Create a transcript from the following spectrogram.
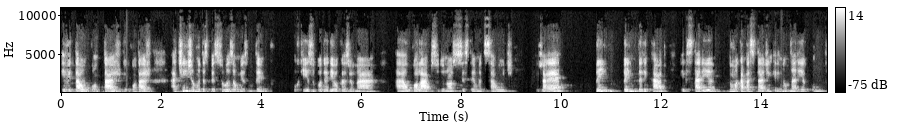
evitar o contágio, que o contágio atinja muitas pessoas ao mesmo tempo, porque isso poderia ocasionar ah, o colapso do nosso sistema de saúde. Já é bem, bem delicado, ele estaria numa capacidade em que ele não daria conta.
